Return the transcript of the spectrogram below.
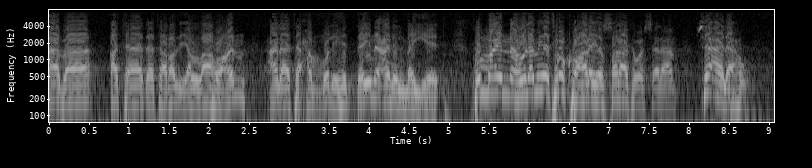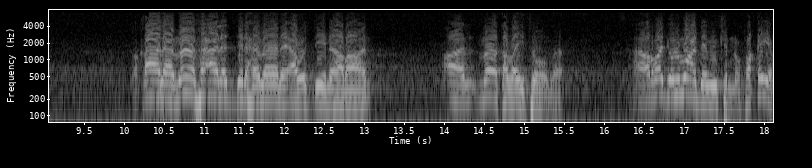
أبا قتادة رضي الله عنه على تحمله الدين عن الميت. ثم إنه لم يتركه عليه الصلاة والسلام سأله. فقال ما فعل الدرهمان أو الديناران؟ قال ما قضيتهما. الرجل معدم يمكنه فقير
